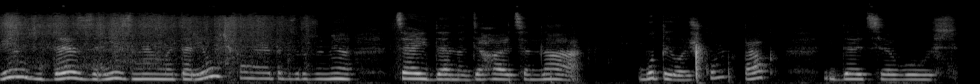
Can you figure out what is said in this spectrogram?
Він йде з різними тарілочками, я так зрозумію. Це йде, надягається на бутилочку, так? Йдеться ось.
